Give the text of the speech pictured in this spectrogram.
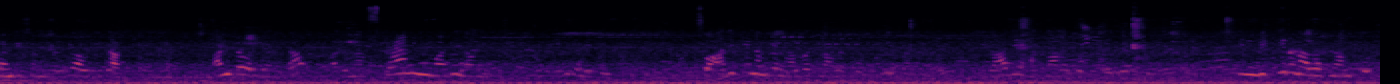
ಕಂಡೀಷನ್ಗಳಿಗೆ ಅವ್ರು ಇದಾಗ್ತಾರೆ. ಅಂಥವ್ರಿಗೆ ಅಂತ ಅದನ್ನು ಸ್ಕ್ಯಾನಿಂಗ್ ಮಾಡಿ ನಾವು ಸೊ ಅದಕ್ಕೆ ನಮಗೆ ನಲ್ವತ್ನಾಲ್ಕು ಕೋಟಿ ಬೇಕಾಗುತ್ತೆ ಈಗಾಗಲೇ ಹದಿನಾಲ್ಕು ಕೋಟಿ. ಇನ್ನು ಮಿಕ್ಕಿರೋ ನಲ್ವತ್ನಾಲ್ಕು ಕೋಟಿ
